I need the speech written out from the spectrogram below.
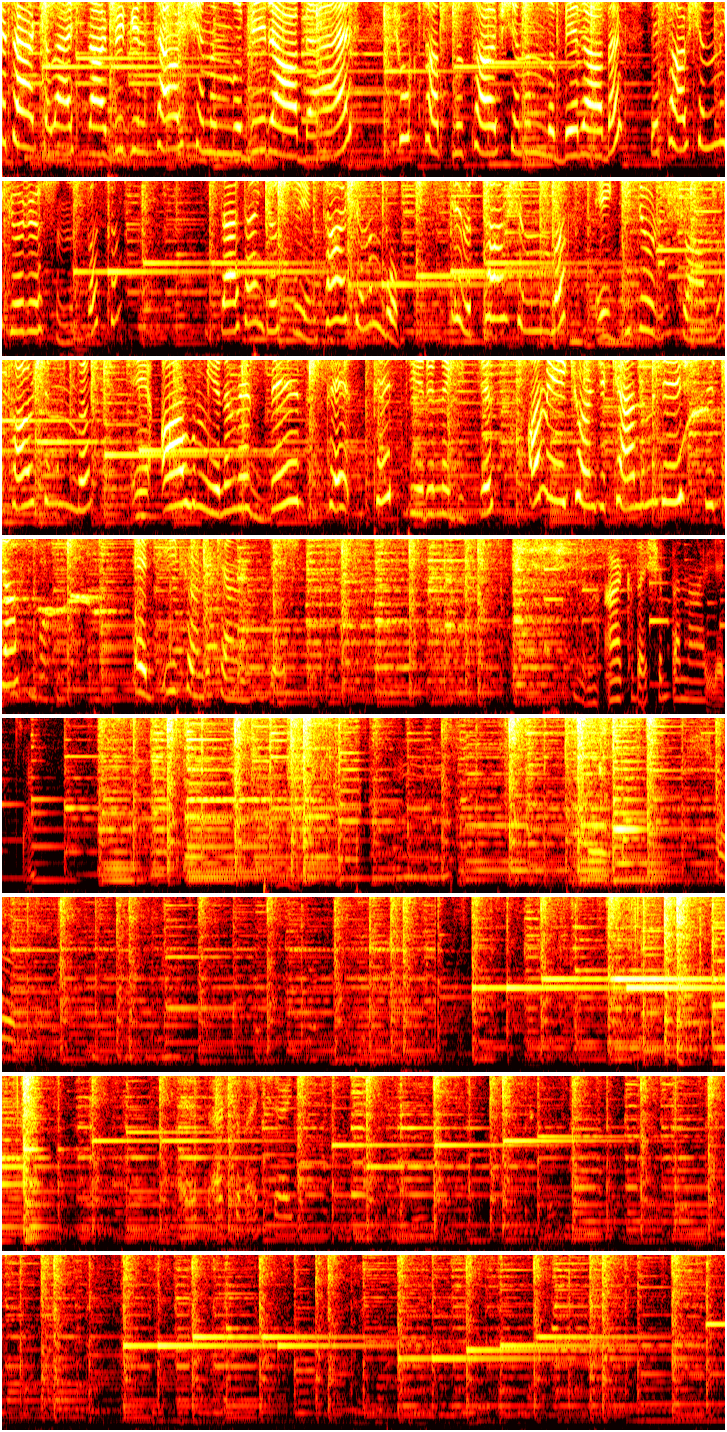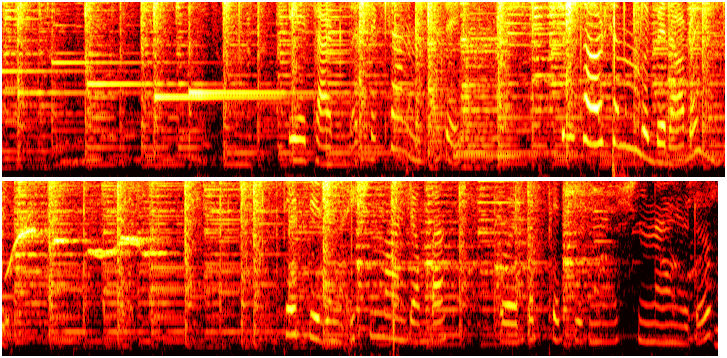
Evet arkadaşlar bugün tavşanımla beraber çok tatlı tavşanımla beraber ve tavşanımı görüyorsunuz bakın. İstersen göstereyim. Tavşanım bu. Evet tavşanımla e, gidiyoruz şu anda. Tavşanımla e, alım yerine ve B pet, pet yerine gideceğiz. Ama ilk önce kendimi değiştireceğim. Evet ilk önce kendimizi değiştireceğiz. Arkadaşlar ben halledeceğim. Şöyle. Evet arkadaşlar kendimizi değiştirdik. Şimdi tavşanımla beraber gidiyoruz. Pet yerine ışınlanacağım ben. Bu arada pet yerine ışınlanıyoruz.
